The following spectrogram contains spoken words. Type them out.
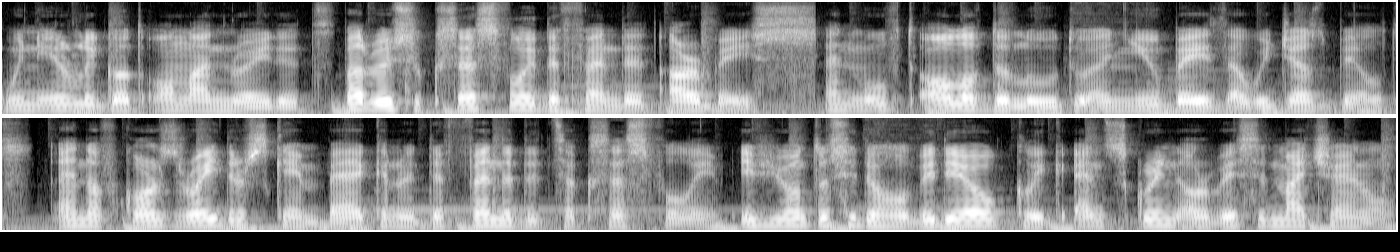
We nearly got online raided, but we successfully defended our base and moved all of the loot to a new base that we just built. And of course raiders came back and we defended it successfully. If you want to see the whole video, click end screen or visit my channel.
